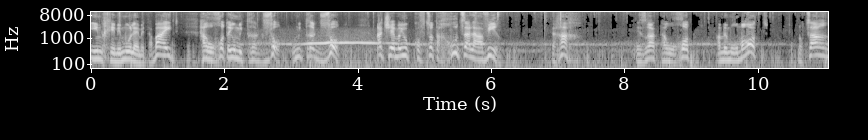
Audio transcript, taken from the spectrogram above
אם חיממו להם את הבית, הרוחות היו מתרכזות ומתרכזות עד שהן היו קופצות החוצה לאוויר. וכך, בעזרת הרוחות הממורמרות, נוצר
